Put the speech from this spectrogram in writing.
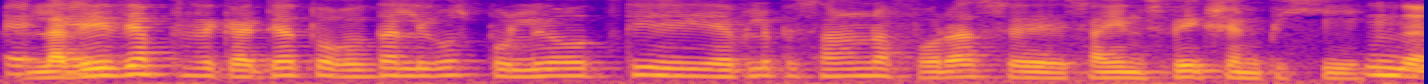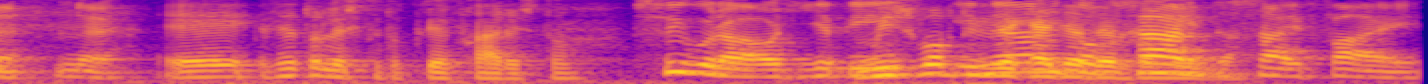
Ε, δηλαδή, ε, ήδη από τη δεκαετία του 80, λίγος πολύ ό,τι έβλεπες σαν αναφορά σε science fiction π.χ. Ναι, ναι. Ε, δεν το λες και το πιο ευχάριστο. Σίγουρα όχι, γιατί Μη σου πω από τη είναι άλλο δεκαετία το του hard 70. sci-fi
